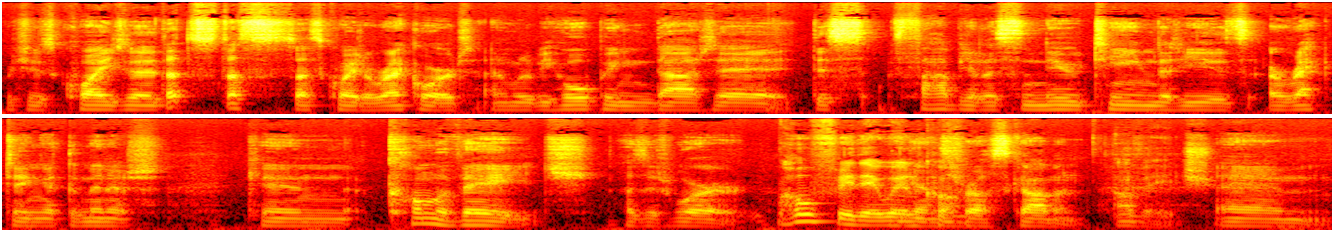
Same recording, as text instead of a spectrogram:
which is quite a that's that's that's quite a record, and we'll be hoping that uh, this fabulous new team that he is erecting at the minute can come of age, as it were. Hopefully they will against come Roscommon. of age. Um,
